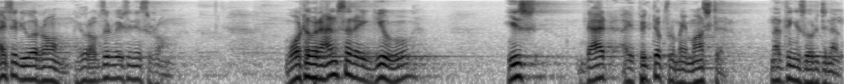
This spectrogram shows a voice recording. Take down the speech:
I said, You are wrong. Your observation is wrong. Whatever answer I give is that I picked up from my master. Nothing is original.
